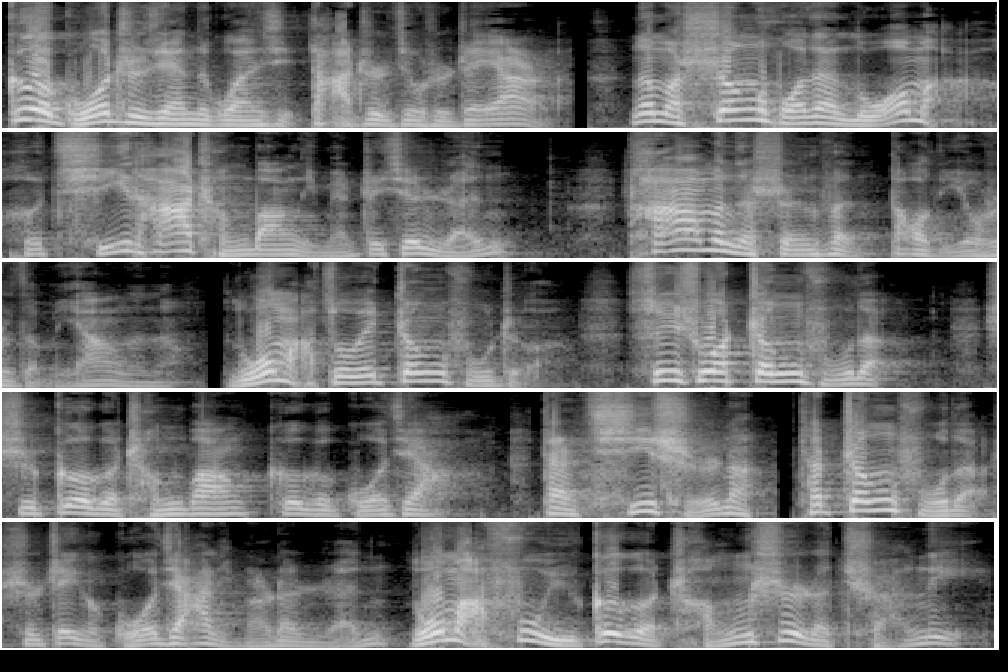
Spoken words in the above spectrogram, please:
各国之间的关系大致就是这样了。那么，生活在罗马和其他城邦里面这些人，他们的身份到底又是怎么样的呢？罗马作为征服者，虽说征服的。是各个城邦、各个国家，但其实呢，他征服的是这个国家里边的人。罗马赋予各个城市的权利，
